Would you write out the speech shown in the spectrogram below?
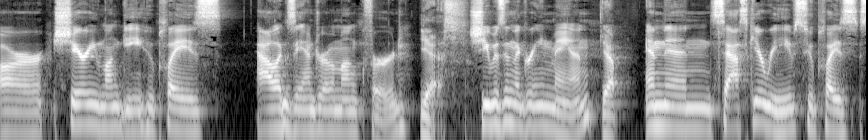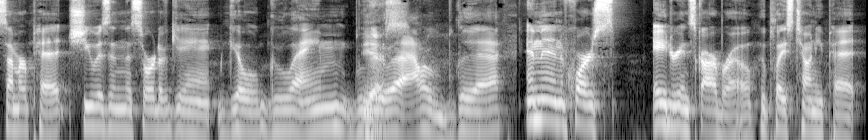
are Cherie Lunghi, who plays Alexandra Monkford. Yes. She was in The Green Man. Yep. And then Saskia Reeves, who plays Summer Pitt. She was in the sort of ga- Gil Glame. Yes. And then, of course, Adrian Scarborough, who plays Tony Pitt,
